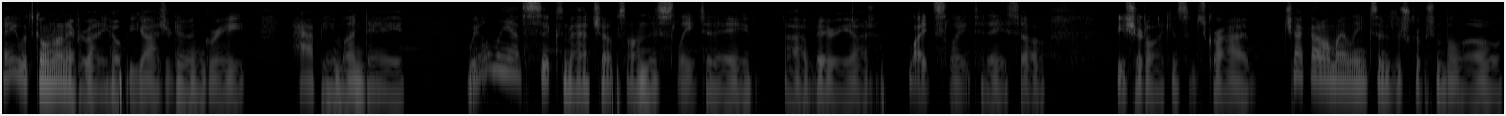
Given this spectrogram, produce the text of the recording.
Hey, what's going on, everybody? Hope you guys are doing great. Happy Monday. We only have six matchups on this slate today. Uh, very uh, light slate today, so be sure to like and subscribe. Check out all my links in the description below.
